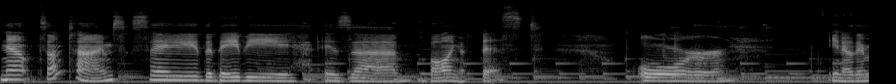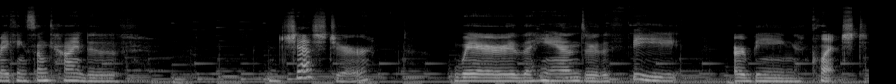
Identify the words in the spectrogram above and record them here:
Now, sometimes, say the baby is uh, balling a fist, or, you know, they're making some kind of gesture where the hands or the feet are being clenched.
